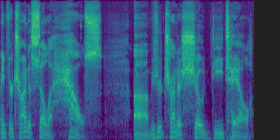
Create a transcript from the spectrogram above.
If you're trying to sell a house. Um, if you're trying to show detail,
